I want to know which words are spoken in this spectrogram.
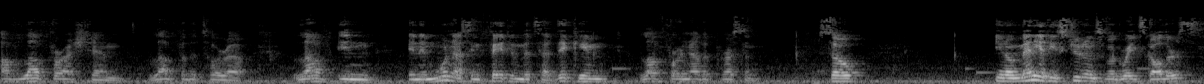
of love for Hashem, love for the Torah, love in in emunas, in faith in the tzaddikim, love for another person. So, you know, many of these students were great scholars,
